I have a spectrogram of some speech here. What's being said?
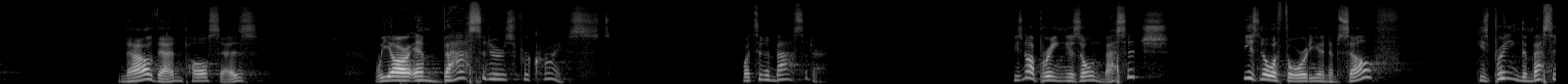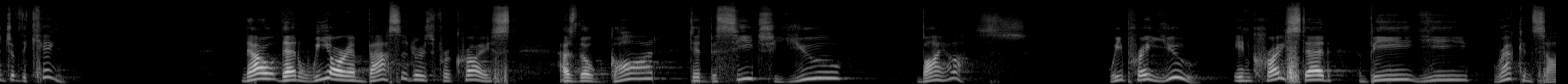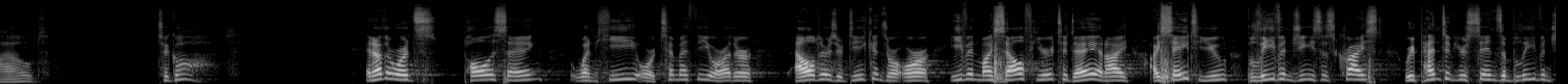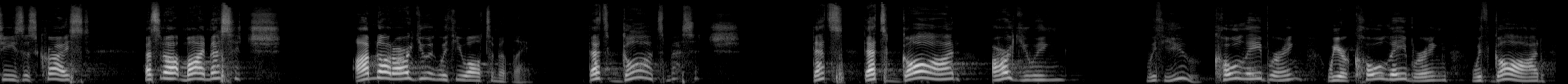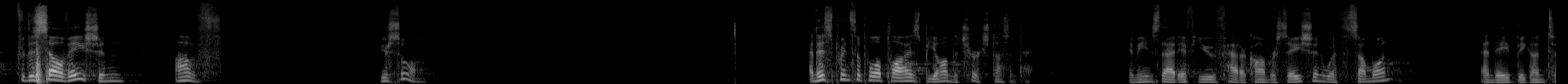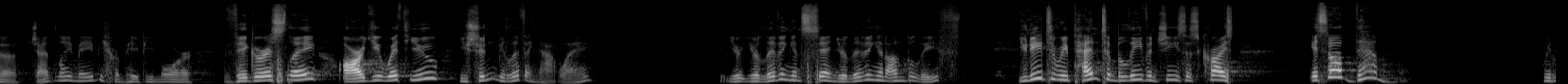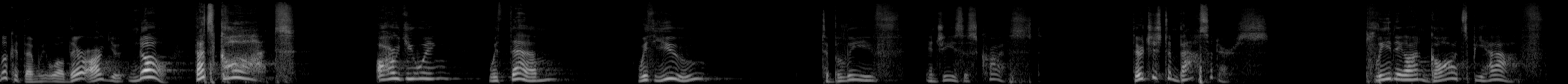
Now then, Paul says, we are ambassadors for Christ. What's an ambassador? He's not bringing his own message. He has no authority in himself. He's bringing the message of the king. Now then, we are ambassadors for Christ as though God did beseech you by us. We pray you, in Christ's stead, be ye reconciled to God. In other words, Paul is saying when he or Timothy or other elders or deacons or, or even myself here today, and I, I say to you, believe in Jesus Christ, repent of your sins and believe in Jesus Christ, that's not my message. I'm not arguing with you ultimately. That's God's message. That's, that's God arguing with you, co laboring. We are co laboring with God for the salvation of your soul. And this principle applies beyond the church, doesn't it? It means that if you've had a conversation with someone and they've begun to gently, maybe, or maybe more vigorously argue with you, you shouldn't be living that way. You're, you're living in sin, you're living in unbelief. You need to repent and believe in Jesus Christ. It's not them. We look at them, we, well, they're arguing. No, that's God arguing with them with you to believe in Jesus Christ. They're just ambassadors pleading on God's behalf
